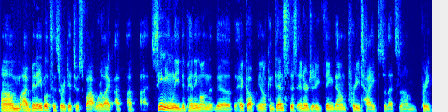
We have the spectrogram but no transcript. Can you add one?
um, I've been able to sort of get to a spot where, like, I, I, I seemingly, depending on the, the, the hiccup, you know, condense this energetic thing down pretty tight. So that's um, pretty.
